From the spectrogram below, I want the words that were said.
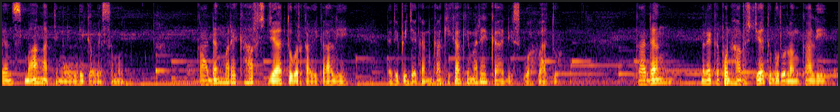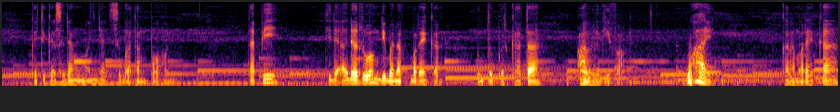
dan semangat yang dimiliki oleh semut. Kadang mereka harus jatuh berkali-kali dari pijakan kaki-kaki mereka di sebuah batu. Kadang mereka pun harus jatuh berulang kali ketika sedang memanjat sebatang pohon. Tapi tidak ada ruang di benak mereka untuk berkata, I will give up. Why? Karena mereka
